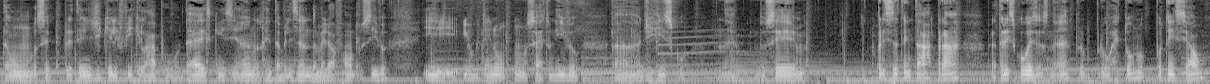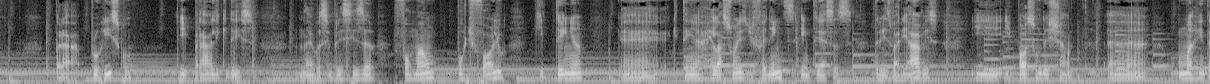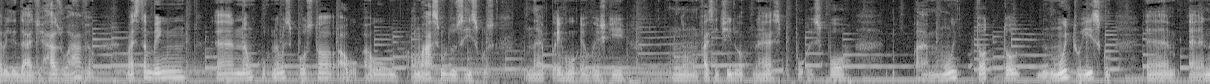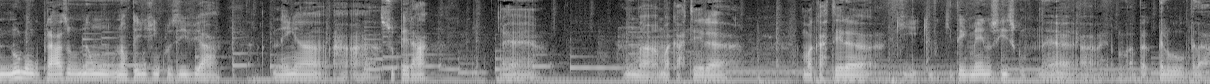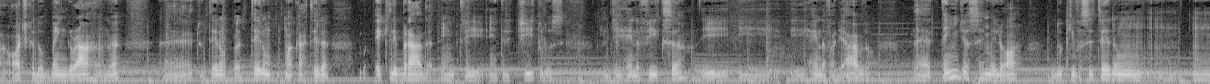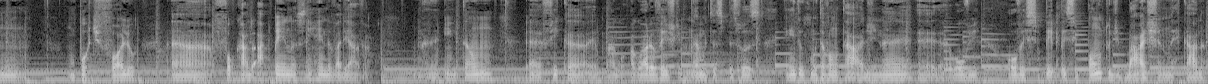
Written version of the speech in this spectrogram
Então você pretende que ele fique lá por 10, 15 anos, rentabilizando da melhor forma possível e, e obtendo um, certo nível uh, de risco. Né? Você precisa tentar para três coisas, né? para o retorno potencial, para o risco e para a liquidez né? Você precisa formar um portfólio que tenha, é, que tenha relações diferentes entre essas três variáveis e, e possam deixar é, uma rentabilidade razoável, mas também é, não, não exposto ao, ao, ao, máximo dos riscos. Né? Eu, eu vejo que não faz sentido né, expor, expor é, muito, todo, muito risco. É, é, no longo prazo não, não tende inclusive a, nem a, a, a superar é, uma, uma carteira uma carteira que, que, que, tem menos risco, né? Pelo, pela ótica do Ben Graham, né? É, tu ter, ter uma carteira equilibrada entre, entre títulos de renda fixa e, e, e renda variável é, tende a ser melhor do que você ter um, um, um portfólio uh, focado apenas em renda variável. Né? Então, uh, fica. Agora eu vejo que né, muitas pessoas entram com muita vontade, né? É, houve houve esse, esse ponto de baixa no mercado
